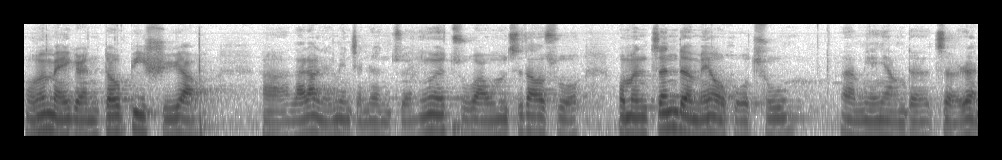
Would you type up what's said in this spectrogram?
我们每一个人都必须要。啊，来到你的面前认罪，因为主啊，我们知道说，我们真的没有活出呃绵羊的责任，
